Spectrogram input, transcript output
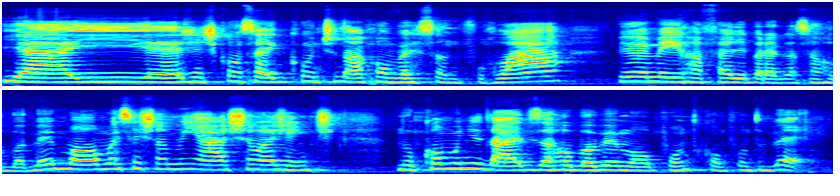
E aí a gente consegue continuar conversando por lá. Meu e-mail é rafaelbragança.bemol, mas vocês também acham a gente no comunidades.bemol.com.br.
